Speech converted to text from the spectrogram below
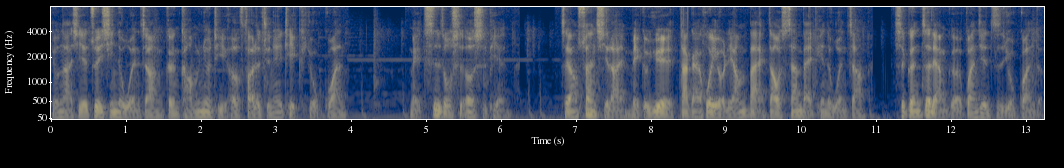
有哪些最新的文章跟 community 和 phylogenetic 有关。每次都是二十篇，这样算起来，每个月大概会有两百到三百篇的文章是跟这两个关键字有关的。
